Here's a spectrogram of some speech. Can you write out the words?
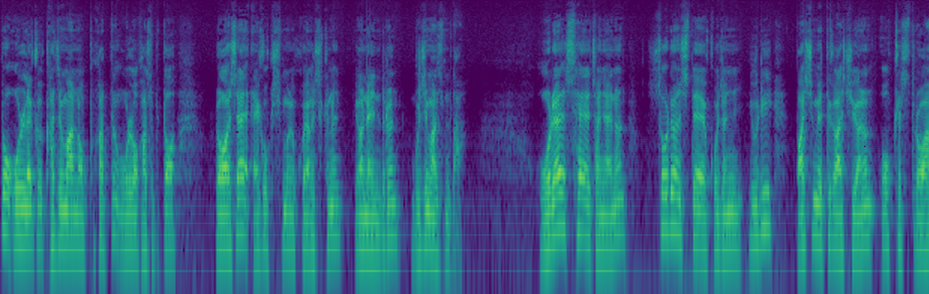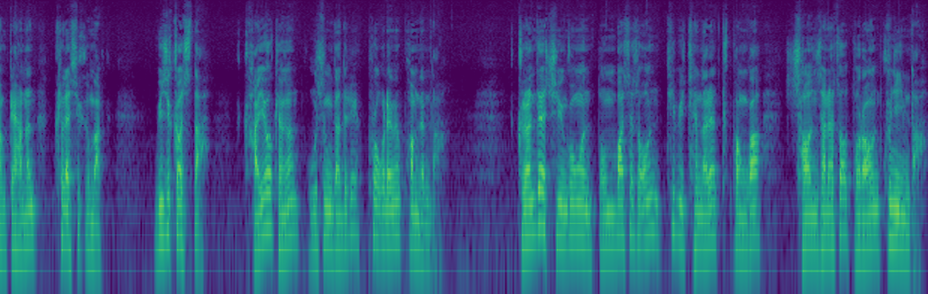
또 올레그 가즈마노프 같은 올로 가수부터 러시아의 애국심을 고양시키는 연예인들은 무지 많습니다. 올해 새해 전야에는 소련 시대의 고전인 유리 바시메트가 주요하는 오케스트라와 함께하는 클래식 음악, 뮤지컬 스타, 가요 경연 우승자들이 프로그램에 포함됩니다. 그런데 주인공은 돈바스에서 온 TV 채널의 특파원과 전선에서 돌아온 군인입니다.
